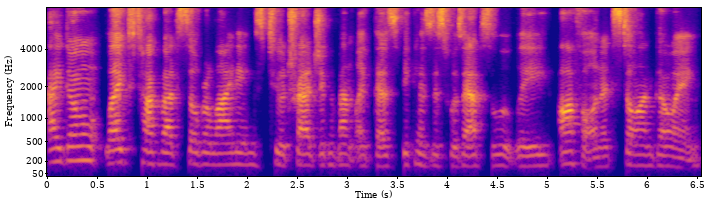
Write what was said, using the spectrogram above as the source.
I don't like to talk about silver linings to a tragic event like this because this was absolutely awful and it's still ongoing.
